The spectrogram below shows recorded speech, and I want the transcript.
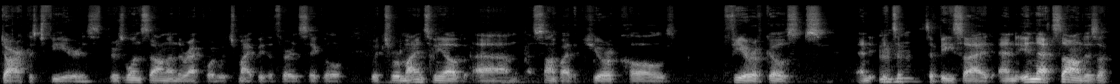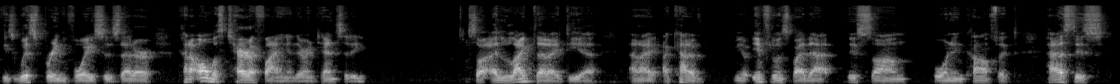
darkest fears. There's one song on the record which might be the third single which reminds me of um, a song by the cure called fear of ghosts and it's, mm-hmm. a, it's a b-side and in that song there's like these whispering voices that are kind of almost terrifying in their intensity so i like that idea and I, I kind of you know influenced by that this song born in conflict has this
